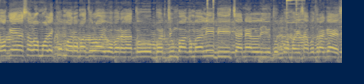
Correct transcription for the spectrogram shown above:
Oke, assalamualaikum warahmatullahi wabarakatuh. Berjumpa kembali di channel YouTube Bambang Saputra, guys.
